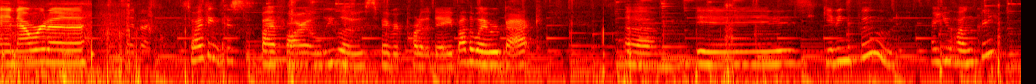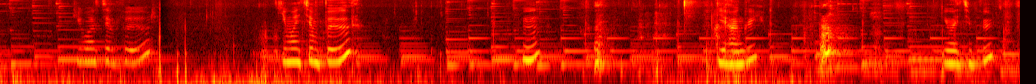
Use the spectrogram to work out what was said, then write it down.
And now we're gonna head back. So I think this is by far Lilo's favorite part of the day. By the way, we're back. Um, is getting food. Are you hungry? Do you want some food? Do you want some food? Hmm? You hungry? You want some food?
